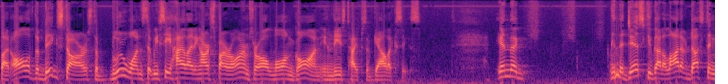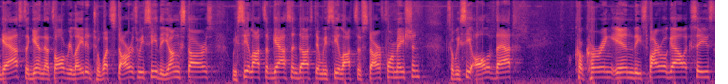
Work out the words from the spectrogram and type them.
But all of the big stars, the blue ones that we see highlighting our spiral arms, are all long gone in these types of galaxies. In the in the disk, you've got a lot of dust and gas. Again, that's all related to what stars we see, the young stars. We see lots of gas and dust, and we see lots of star formation. So we see all of that occurring in the spiral galaxies.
